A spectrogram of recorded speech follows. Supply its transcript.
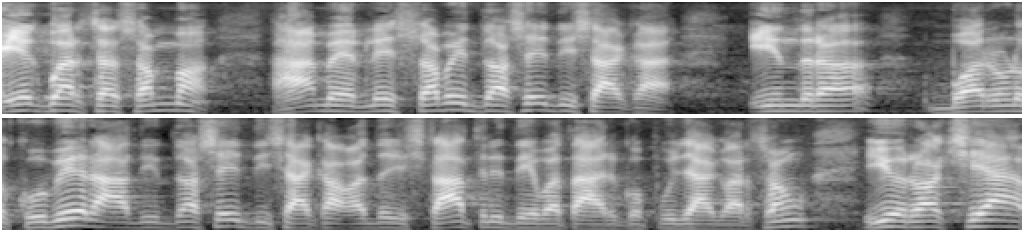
एक वर्षसम्म हामीहरूले सबै दसैँ दिशाका इन्द्र वरुण कुबेर आदि दसैँ दिशाका अधिष्ठात्री देवताहरूको पूजा गर्छौँ। यो रक्षा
